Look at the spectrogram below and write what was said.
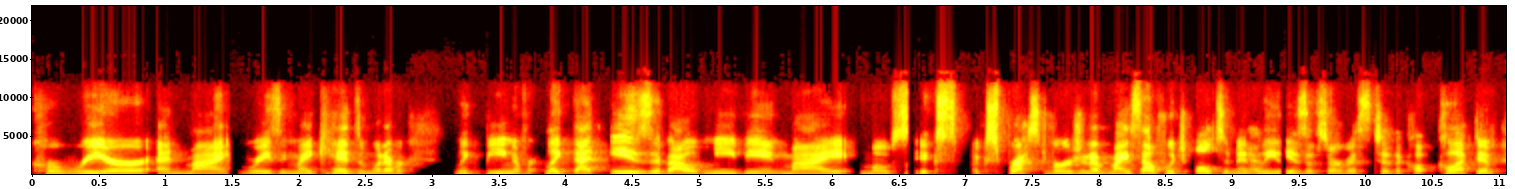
career and my raising my kids and whatever, like being a, like that is about me being my most ex- expressed version of myself, which ultimately yeah. is of service to the co- collective,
